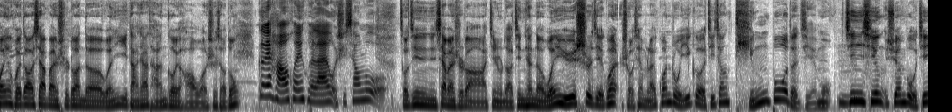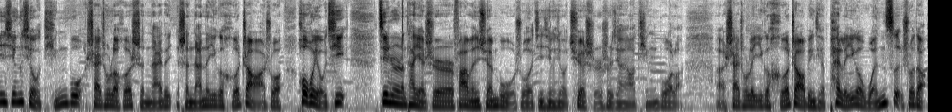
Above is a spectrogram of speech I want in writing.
欢迎回到下半时段的文艺大家谈，各位好，我是小东。各位好，欢迎回来，我是肖路。走进下半时段啊，进入到今天的文娱世界观。首先，我们来关注一个即将停播的节目。金星宣布金星秀停播，晒出了和沈南的沈南的一个合照啊，说后会有期。近日呢，他也是发文宣布说金星秀确实是将要停播了，呃，晒出了一个合照，并且配了一个文字，说道。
